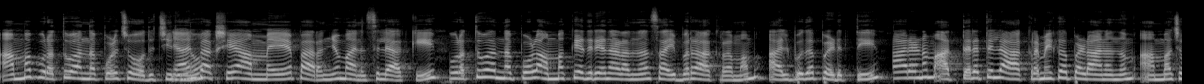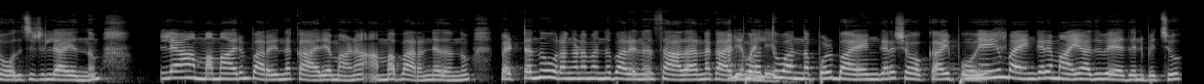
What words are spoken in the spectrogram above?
അമ്മ പുറത്തു വന്നപ്പോൾ ചോദിച്ചിരുന്നു. ഞാൻ പക്ഷേ അമ്മയെ പറഞ്ഞു മനസ്സിലാക്കി. പുറത്തു വന്നപ്പോൾ അമ്മക്കെതിരെ നടന്ന സൈബർ ആക്രമം അത്ഭുതപ്പെടുത്തി. കാരണം അത്തരത്തിൽ ആക്രമിക്കപ്പെടാനൊന്നും അമ്മ ചോദിച്ചിട്ടില്ല എന്നും എല്ലാ അമ്മമാരും പറയുന്ന കാര്യമാണ് അമ്മ പറഞ്ഞതെന്നും പെട്ടെന്ന് ഉറങ്ങണമെന്ന് പറയുന്നത് സാധാരണ കാര്യമല്ല? പുറത്തു വന്നപ്പോൾ ഭയങ്കര ഷോക്കായി പോയി. ഭയങ്കരമായി അത് വേദനിപ്പിച്ചു.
